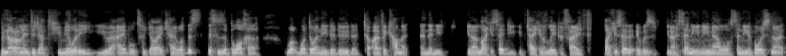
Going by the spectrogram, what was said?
But not only did you have the humility, you were able to go, okay, well, this, this is a blocker. What, what do I need to do to, to overcome it? And then you, you know, like you said, you, you've taken a leap of faith. Like you said, it was, you know, sending an email or sending a voice note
